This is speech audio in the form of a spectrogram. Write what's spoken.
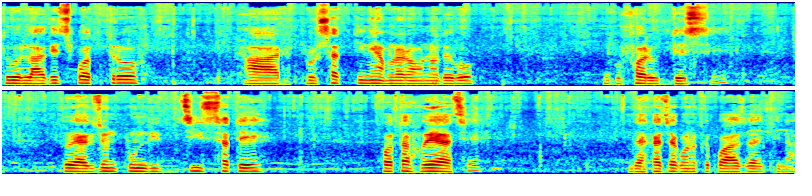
তো লাগেজপত্র আর প্রসাদ কিনে আমরা রওনা দেব গুফার উদ্দেশ্যে। তো একজন পণ্ডিতজির সাথে কথা হয়ে আছে। দেখা যাক ওনাকে পাওয়া যায় কি না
